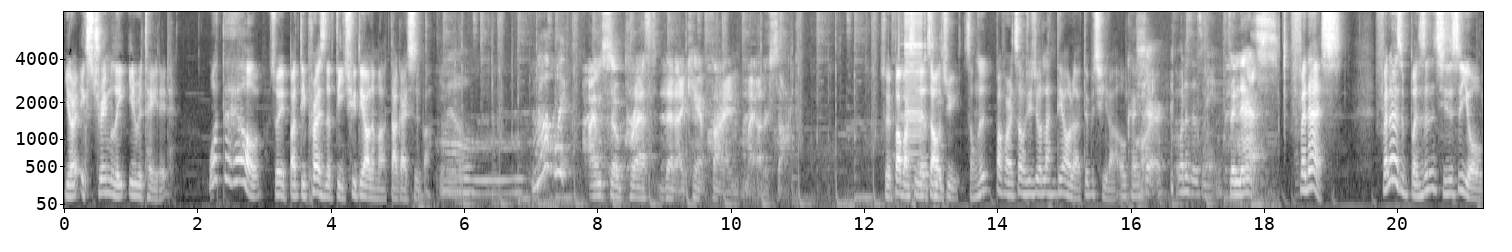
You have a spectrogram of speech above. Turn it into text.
you are extremely irritated. What the hell？所以把 depressed 的底去掉了吗？大概是吧。 You know, Not like I'm so pressed that I can't find my other sock. 所以爸爸试着造句，总之爸爸的造句就烂掉了，对不起啦。OK？sure. What does this mean? Finesse. finesse finesse 本身其实是有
